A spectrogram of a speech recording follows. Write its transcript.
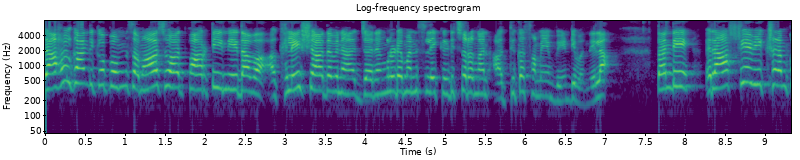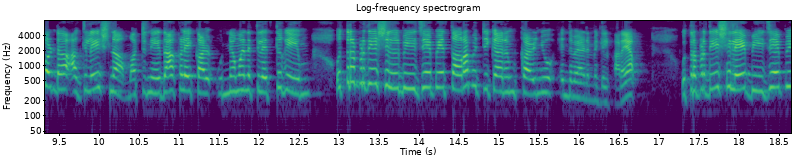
രാഹുൽ ഗാന്ധിക്കൊപ്പം സമാജ്വാദ് പാർട്ടി നേതാവ് അഖിലേഷ് യാദവിന് ജനങ്ങളുടെ മനസ്സിലേക്ക് ഇടിച്ചിറങ്ങാൻ അധിക സമയം വേണ്ടി വന്നില്ല. തന്റെ രാഷ്ട്രീയ വീക്ഷണം കൊണ്ട് അഖിലേഷിന് മറ്റു നേതാക്കളെക്കാൾ ഉന്നമനത്തിലെത്തുകയും ഉത്തർപ്രദേശിൽ ബി ജെ പിയെ തറപറ്റിക്കാനും കഴിഞ്ഞു എന്ന് വേണമെങ്കിൽ പറയാം. ഉത്തർപ്രദേശിലെ ബി ജെ പി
